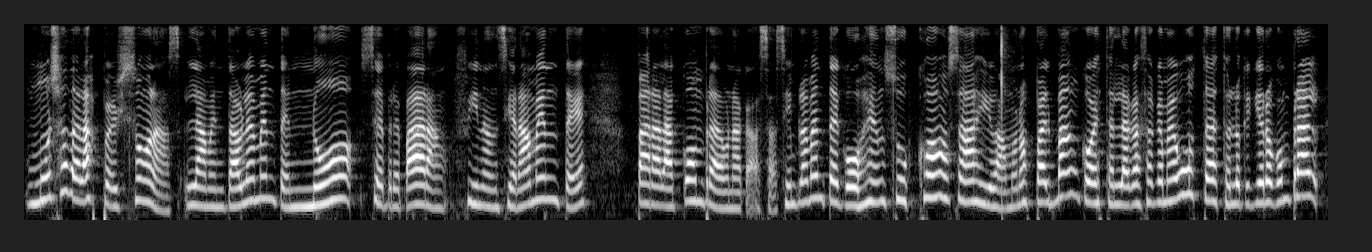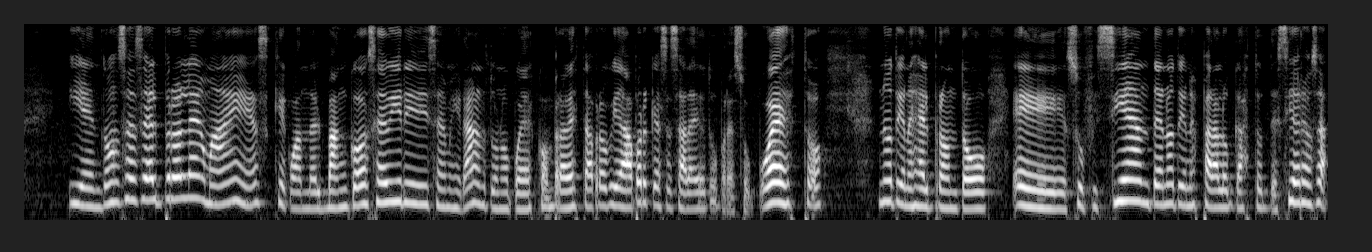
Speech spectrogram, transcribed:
Muchas de las personas lamentablemente no se preparan financieramente para la compra de una casa. Simplemente cogen sus cosas y vámonos para el banco, esta es la casa que me gusta, esto es lo que quiero comprar. Y entonces el problema es que cuando el banco se vira y dice, mira, tú no puedes comprar esta propiedad porque se sale de tu presupuesto, no tienes el pronto eh, suficiente, no tienes para los gastos de cierre, o sea,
